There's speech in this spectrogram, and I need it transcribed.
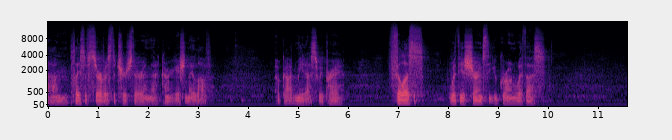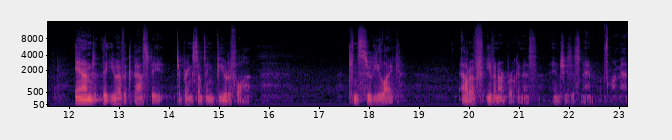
um, place of service, the church they're in, the congregation they love. Oh God, meet us, we pray. Fill us with the assurance that you've grown with us and that you have the capacity to bring something beautiful, kintsugi like, out of even our brokenness. In Jesus' name, amen.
